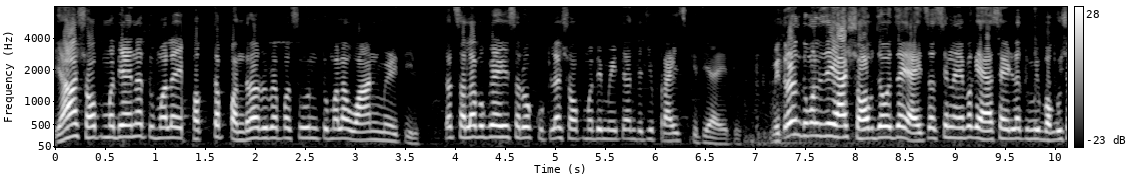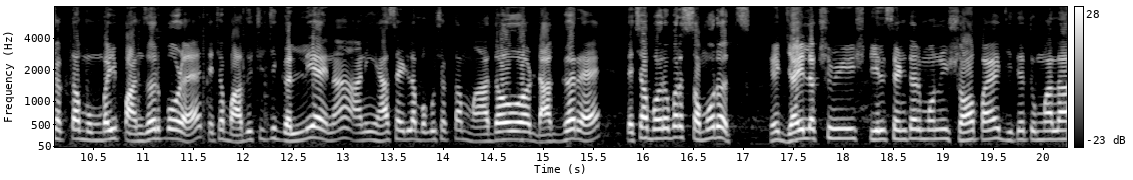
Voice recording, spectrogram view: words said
ह्या शॉपमध्ये आहे ना तुम्हाला फक्त पंधरा रुपयापासून तुम्हाला वाण मिळतील. तर चला बघूया हे सर्व कुठल्या शॉपमध्ये मिळते आणि त्याची प्राइस किती आहे ती. मित्रांनो तुम्हाला जे ह्या शॉप जवळ जर यायचं असेल ना हे बघा ह्या साईडला तुम्ही बघू शकता मुंबई पांजरपोळ आहे. त्याच्या बाजूची जी गल्ली आहे ना आणि ह्या साईडला बघू शकता माधव डाकघर आहे. त्याच्याबरोबर समोरच हे जयलक्ष्मी स्टील सेंटर म्हणून शॉप आहे. जिथे तुम्हाला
